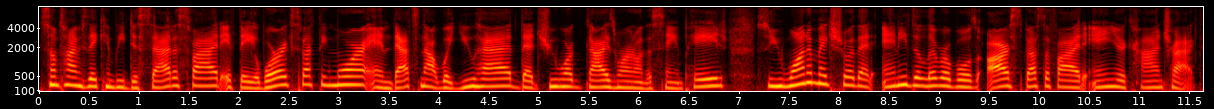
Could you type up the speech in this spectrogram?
sometimes they can be dissatisfied if they were expecting more and that's not what you had, that you were, guys weren't on the same page. So you want to make sure that any deliverables are specified in your contract.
